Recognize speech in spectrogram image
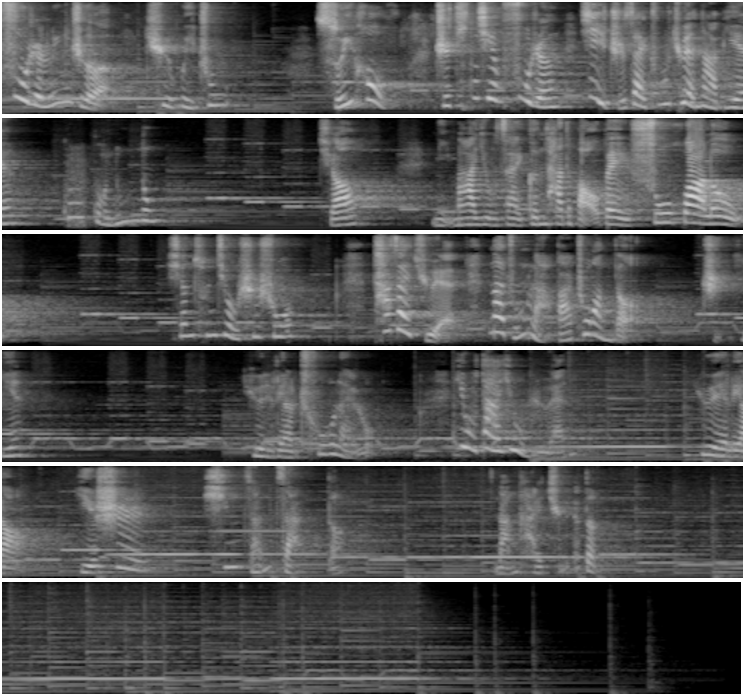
妇人拎着去喂猪。随后，只听见妇人一直在猪圈那边。咕咕哝哝，瞧，你妈又在跟她的宝贝说话喽。乡村教师说，她在卷那种喇叭状的纸烟。月亮出来了，又大又圆。月亮也是心攒攒的。男孩觉得。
